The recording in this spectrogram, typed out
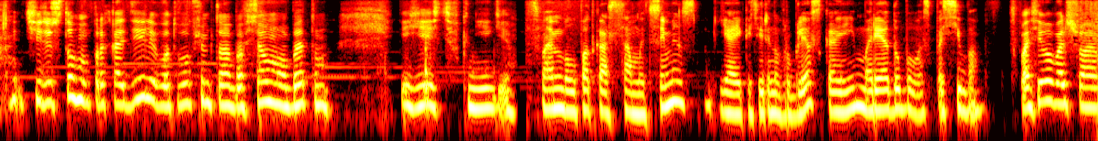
через что мы проходили, вот, в общем-то, обо всем об этом и есть в книге. С вами был подкаст «Самый цимис». Я Екатерина Врублевская и Мария Дубова. Спасибо. Спасибо большое.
